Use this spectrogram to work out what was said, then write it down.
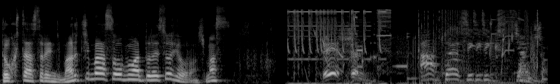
ドクター・ストレンジマルチバース・オブ・マッドネスを評論します。After Six Junction.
